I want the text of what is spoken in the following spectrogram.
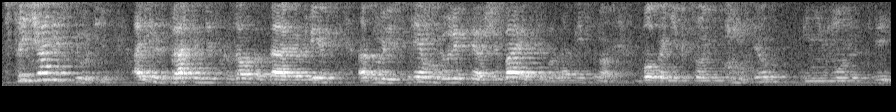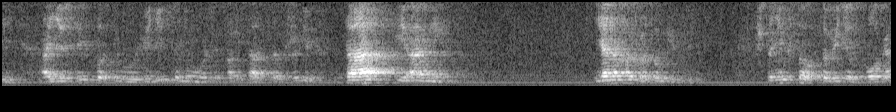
Встречались люди. Один из братьев мне сказал, когда я говорил одну из тем, он говорит, ты ошибаешься, было написано, Бога никто не видел и не может видеть. А если кто его увидит, то не может остаться в живых. Да и аминь. Я нахожу это в Библии, что никто, кто видел Бога,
